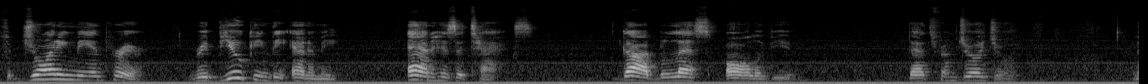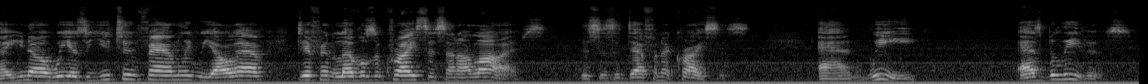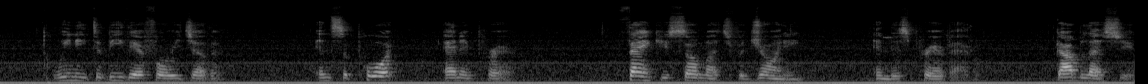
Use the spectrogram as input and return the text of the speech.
for joining me in prayer, rebuking the enemy and his attacks. God bless all of you. That's from Joy Joy. Now, you know, we as a YouTube family, we all have different levels of crisis in our lives. This is a definite crisis. And we, as believers, we need to be there for each other in support and in prayer. Thank you so much for joining in this prayer battle. God bless you.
